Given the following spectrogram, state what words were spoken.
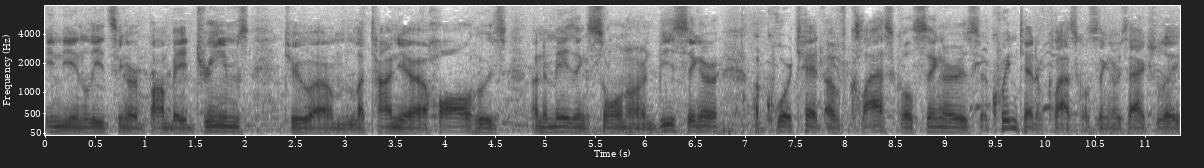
Indian lead singer of Bombay Dreams, to um, Latanya Hall, who's an amazing soul and R&B singer, a quartet of classical singers, a quintet of classical singers actually.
